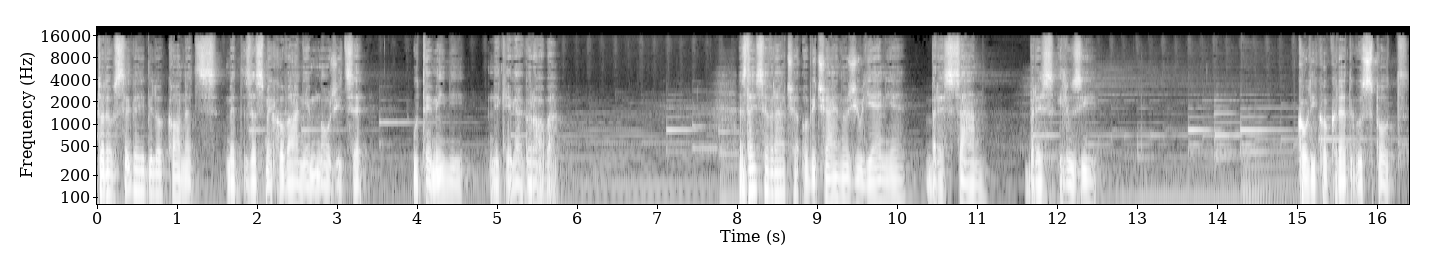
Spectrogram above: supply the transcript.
Toda vsega je bilo konec med zasmehovanjem množice v temini nekega groba. Zdaj se vrača običajno življenje, brez sanj, brez iluzij. Koliko krat, Gospod,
